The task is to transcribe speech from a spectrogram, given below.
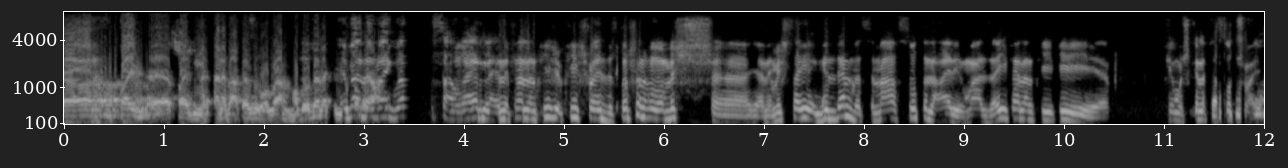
آه، طيب آه، طيب أنا بعتذر والله عن الموضوع ده لكن ابعد طبيعة. المايك بس أو غير لأن فعلا في في شوية ديسكشن هو مش آه، يعني مش سيء جدا بس مع الصوت العالي ومع زي فعلا في في في مشكلة في الصوت شوية.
